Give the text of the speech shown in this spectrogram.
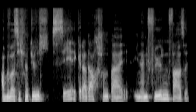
Aber was ich natürlich sehe, gerade auch schon bei in einer früheren Phase,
